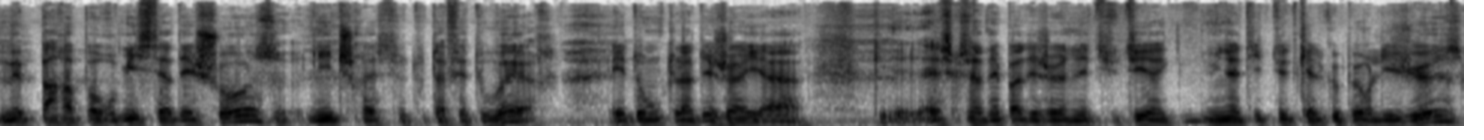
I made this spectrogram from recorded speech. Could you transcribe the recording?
Mais par rapport au mystère des choses, Nietzsche reste tout à fait ouvert. Et donc là, déjà, il y a. Est-ce que ça n'est pas déjà une attitude, une attitude quelque peu religieuse?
